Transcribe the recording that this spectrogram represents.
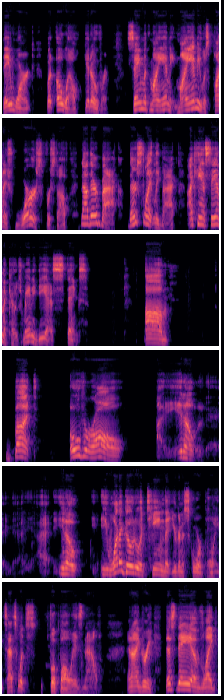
They weren't, but oh well, get over it. Same with Miami. Miami was punished worse for stuff. Now they're back. They're slightly back. I can't stand the coach. Manny Diaz stinks. Um, but overall, you know, you know, you want to go to a team that you're going to score points. That's what football is now. And I agree. This day of like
